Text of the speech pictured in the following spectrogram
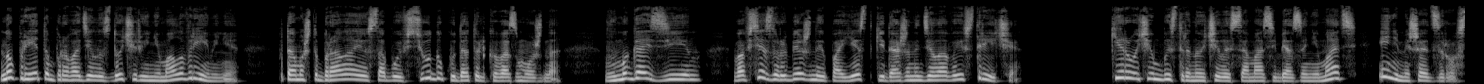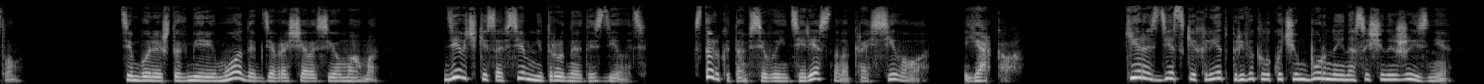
но при этом проводила с дочерью немало времени, потому что брала ее с собой всюду, куда только возможно — в магазин, во все зарубежные поездки и даже на деловые встречи. Кира очень быстро научилась сама себя занимать и не мешать взрослым. Тем более, что в мире моды, где вращалась ее мама, девочке совсем не трудно это сделать. Столько там всего интересного, красивого, яркого. Кира с детских лет привыкла к очень бурной и насыщенной жизни —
